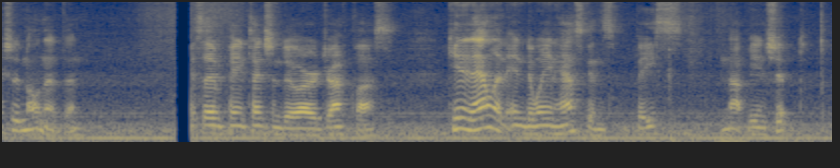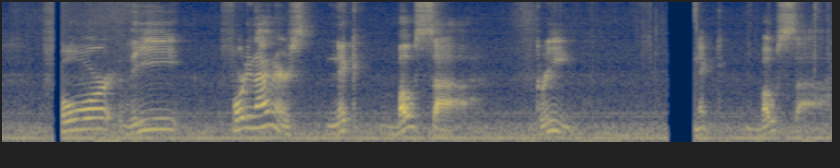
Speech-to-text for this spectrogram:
I should have known that then. I guess I haven't paid attention to our draft class. Keenan Allen and Dwayne Haskins, base not being shipped. For the 49ers, Nick Bosa. Green. Nick Bosa.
